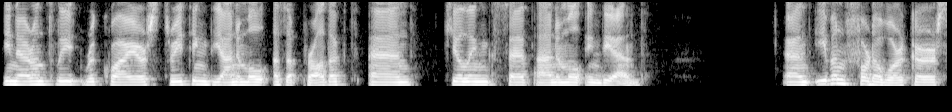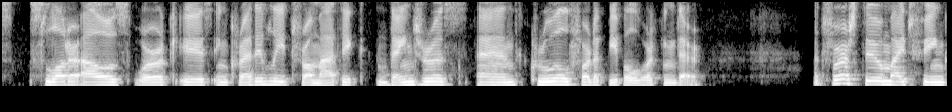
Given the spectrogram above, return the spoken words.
inherently requires treating the animal as a product and killing said animal in the end. And even for the workers, slaughterhouse work is incredibly traumatic, dangerous, and cruel for the people working there. At first, you might think,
